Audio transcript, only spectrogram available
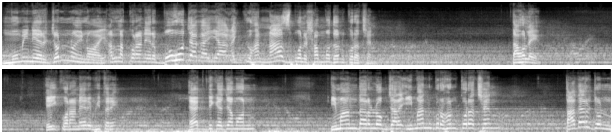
মুমিনের জন্যই নয়, আল্লাহ কোরআনের বহু জায়গায় ইয়া আজ্ঞুহান নাজ বলে সম্বোধন করেছেন। তাহলে এই কোরআনের ভিতরে একদিকে যেমন ইমানদার লোক যারা ইমান গ্রহণ করেছেন, তাদের জন্য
